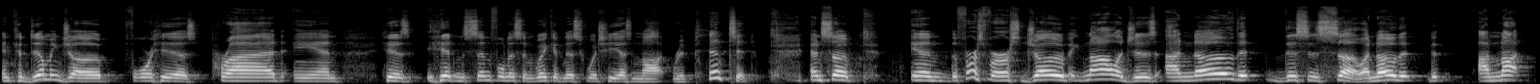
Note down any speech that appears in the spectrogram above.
in condemning Job for his pride and his hidden sinfulness and wickedness, which he has not repented. And so in the first verse, Job acknowledges, I know that this is so. I know that, that I'm not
